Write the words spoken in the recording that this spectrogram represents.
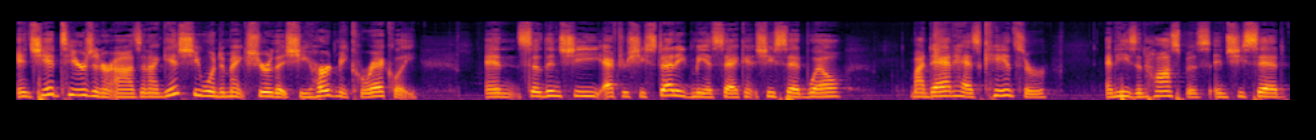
and she had tears in her eyes. And I guess she wanted to make sure that she heard me correctly. And so then she, after she studied me a second, she said, Well, my dad has cancer and he's in hospice. And she said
